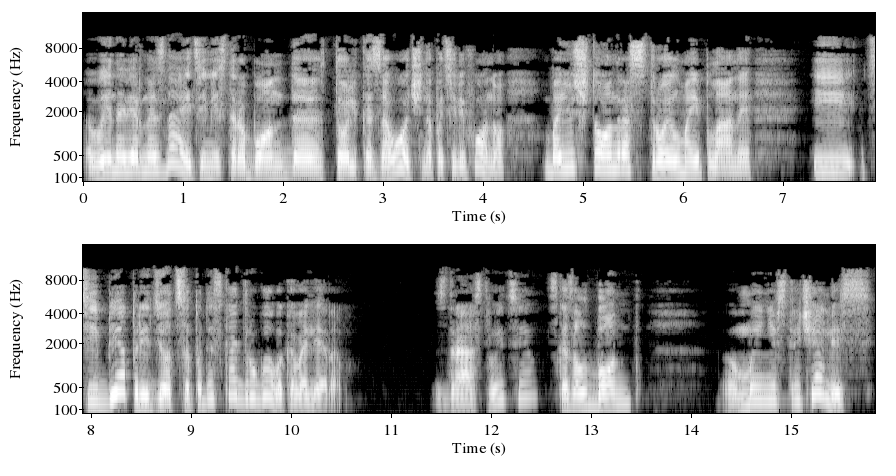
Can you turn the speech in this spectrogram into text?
Вы, наверное, знаете мистера Бонда только заочно по телефону. Боюсь, что он расстроил мои планы, и тебе придется подыскать другого кавалера. Здравствуйте, сказал Бонд. Мы не встречались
